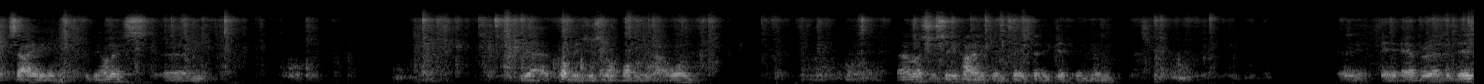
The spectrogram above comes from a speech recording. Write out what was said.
exciting, to be honest. Um, yeah, probably just not bother with that one. Uh, let's just see if Heineken tastes any different than it, it ever ever did.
